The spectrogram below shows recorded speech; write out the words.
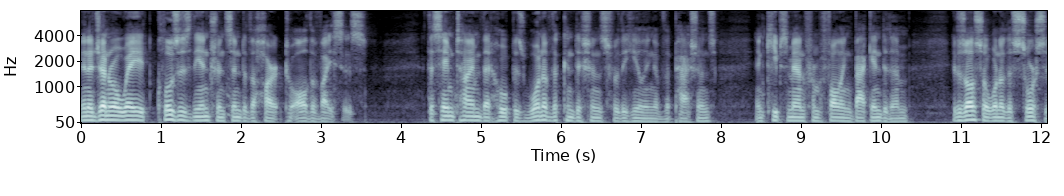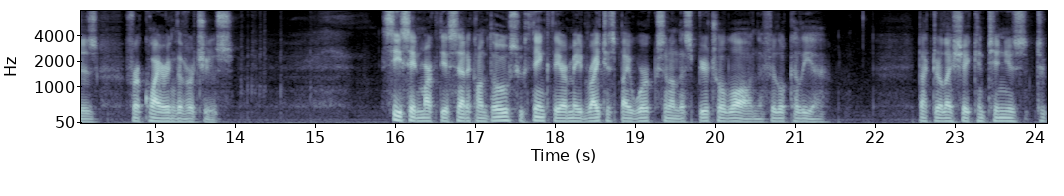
In a general way, it closes the entrance into the heart to all the vices. The same time that hope is one of the conditions for the healing of the passions and keeps man from falling back into them, it is also one of the sources for acquiring the virtues. See St. Mark the Ascetic on those who think they are made righteous by works and on the spiritual law in the Philokalia. Dr. Larchet continues to,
